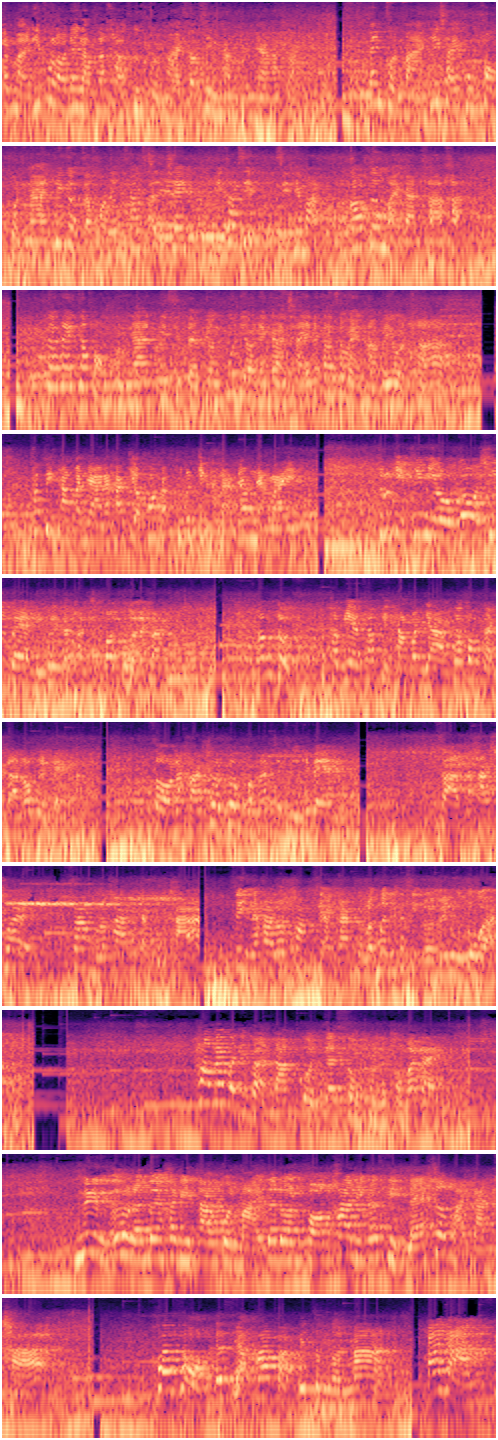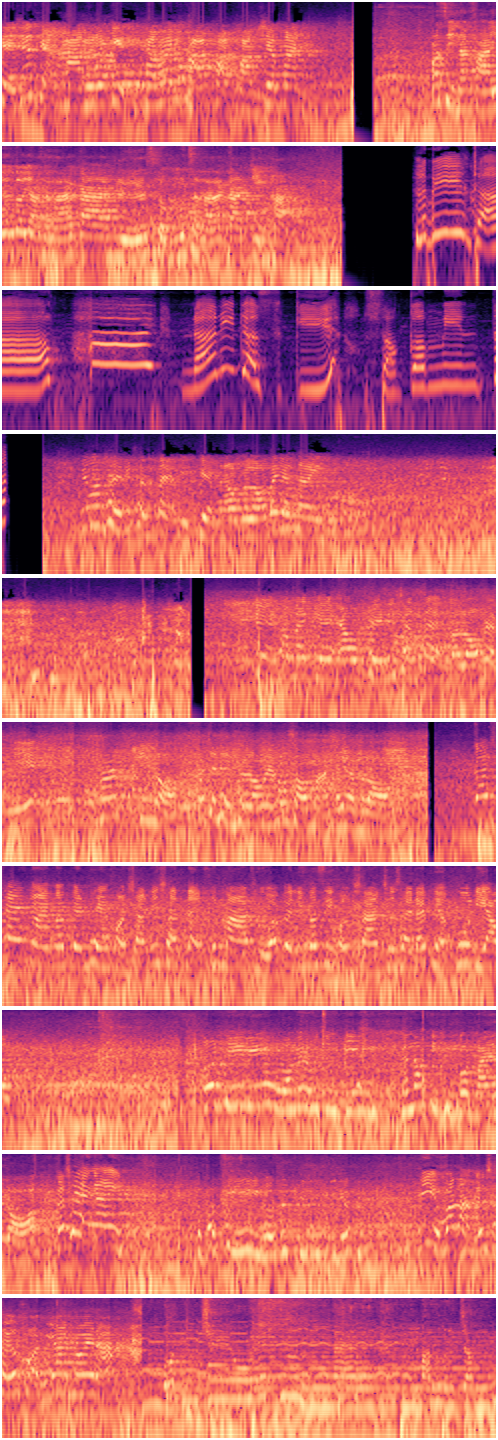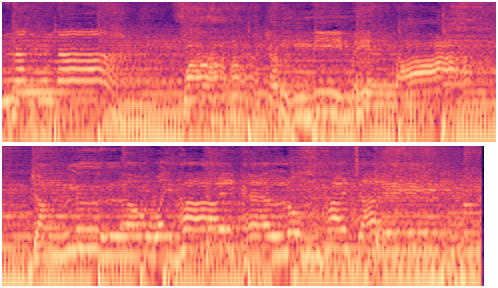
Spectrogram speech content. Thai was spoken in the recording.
กฎหมายที่พวกเราได้รับนะคะ คือกฎหมายทรัพย์สินทางปัญญาค่ะ เป็นกฎหมายที่ใช้คุ้มครองผลงานที่เกิดจากความคิดสร้างสรรค์เช่นลิขสิทธิ์สิทธิบัตรแล้วก็เครื่องหมายการค้าค่ะ เพื่อให้เจ้าของผลงานมีสิทธิ์แต่เพียงผู้เดียวในการใช้และการแสวงหาประโยชน์ค่ะทรัพย์สินทางปัญญานะคะ เกี่ยวข้องกับธุรกิจขนาดย่อมอย่างไร ธุรกิจที่มีโลโก้ชื่อแบรนด์หรือผลิตภัณฑ์เฉพาะตัวนะคะ ต้องจดทะเบียนทรัพย์สินทางปัญญา เพื่อป้องกันการลอกเลียนแบบค่ะสองนะคะ ช่วยเพิ่มความน่าเชื่อถือามกฎจะส่งผลกระทบอะไร หนึ่งก็ถูกดำเนินคดีตามกฎหมายจะโดนฟ้องค่าลิขสิทธิ์และเครื่องหมายการค้า ข้อ 2 จะเสียค่าปรับเป็นจำนวนมาก ข้อ 3 เสียชื่อเสียงทางธุรกิจทำให้ลูกค้าขาดความเชื่อมั่น ข้อสี่นะคะ ยกตัวอย่างสถานการณ์หรือสมมุติสถานการณ์จริงค่ะ ルビーちゃんはい何ですきサカミンだ นี่มันเพลงที่ฉันแต่งอีกเก็บมันเอาไปร้องได้ยังไง เห็นเธอร้องในห้องซ้อมหมาฉันเลยเอามาร้อง ก็ใช่ไงมันเป็นเพลงของฉันที่ฉันแต่งขึ้นมา ถือว่าเป็นลิขสิทธิ์ของฉันฉันใช้ได้เพียงผู้เดียวโทษทีเราไม่รู้จริงๆมันต้องผิดถึงกฎหมายเลยเหรอก็ใช่ไงขอโทษทีขอโทษทีเด้อนี่อยู่ว่าหลังก็ใช้ขออนุญาตด้วยนะ บทชีวิตแม่มันจะนักหนาฟ้ายังมีเมตตา ยังเหลือไว้ให้แค่ลมหาย ใจ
